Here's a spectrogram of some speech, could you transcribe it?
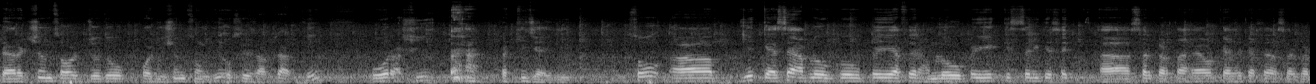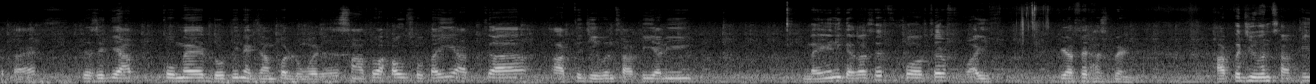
डायरेक्शंस और जो जो पोजीशंस होंगी उस हिसाब से आपकी वो राशि रखी जाएगी। सो so, ये कैसे आप लोगों पे या फिर हम लोगों पे ये किस तरीके से असर करता है और कैसे कैसे असर करता है? जैसे कि आपको मैं दो तीन एग्जांपल लूँगा। जैसे सातवां हाउस होता ही आपका आपके जीवन साथी यानी मैं ये नहीं कहता सिर्फ़ और सिर्फ़ वाइफ या फिर हस्बैंड आपका जीवन साथी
